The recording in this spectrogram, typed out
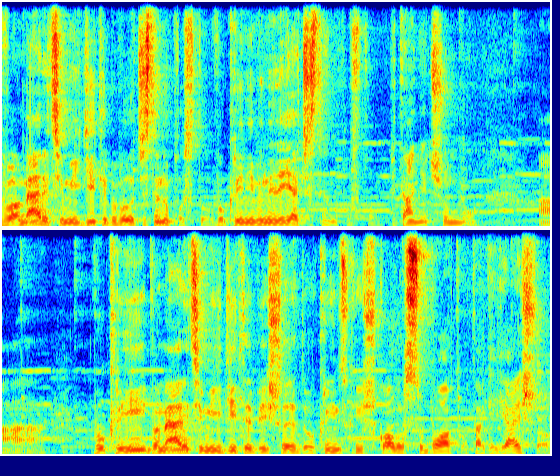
в Америці мої діти би були частиною пласту. В Україні вони не є частиною пласту. Питання чому? А, в Україні в Америці мої діти б йшли до української школи в суботу, так як я йшов.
